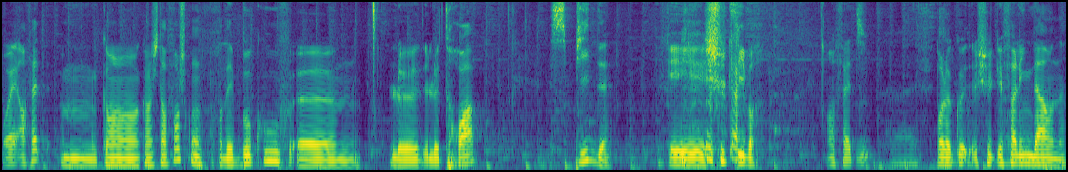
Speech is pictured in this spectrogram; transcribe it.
Ouais, en fait, hum, quand, quand j'étais enfant, je confondais beaucoup euh, le, le 3, Speed et Chute libre, en fait. Pour le co- Chute et Falling Down.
